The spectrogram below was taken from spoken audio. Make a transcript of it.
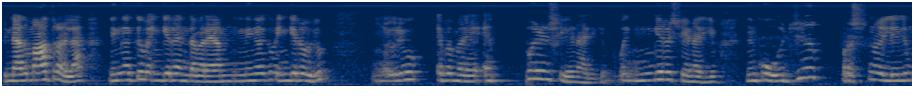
പിന്നെ അത് മാത്രമല്ല നിങ്ങൾക്ക് ഭയങ്കര എന്താ പറയുക നിങ്ങൾക്ക് ഭയങ്കര ഒരു ഒരു ഇപ്പം പറയാം എപ്പോഴും ക്ഷീണമായിരിക്കും ഭയങ്കര ക്ഷീണമായിരിക്കും നിങ്ങൾക്ക് ഒരു പ്രശ്നമില്ലെങ്കിലും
